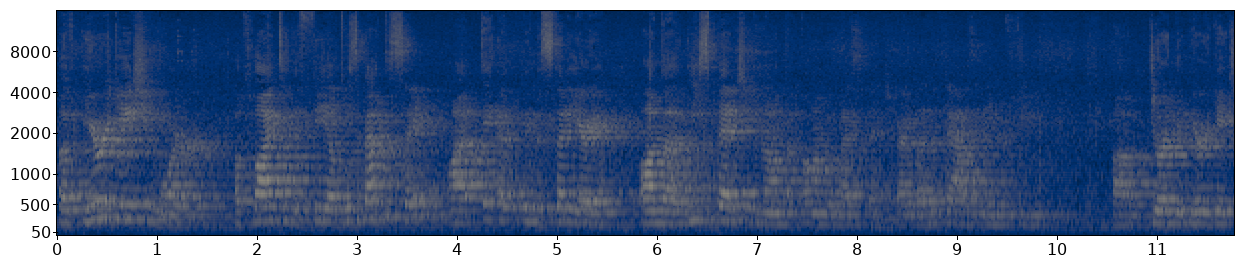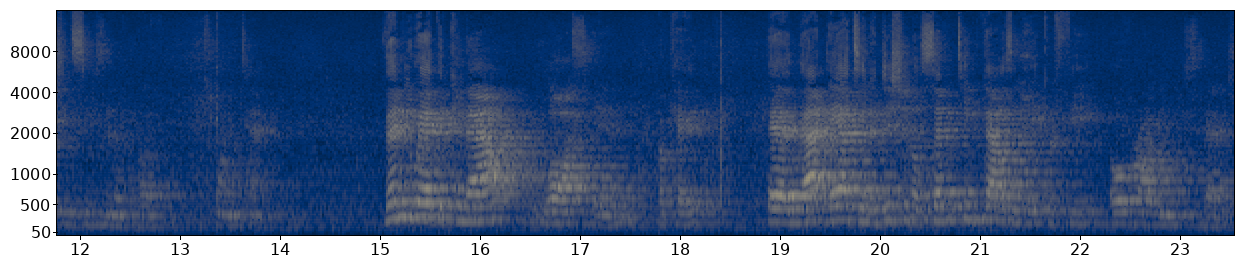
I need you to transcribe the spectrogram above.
of irrigation water applied to the field was about the same uh, in the study area on the east bench and on the, on the west bench, about 11,000 acre feet um, during the irrigation season of, of 2010. Then you add the canal loss in, okay? And that adds an additional 17,000 acre feet over on the east bench.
